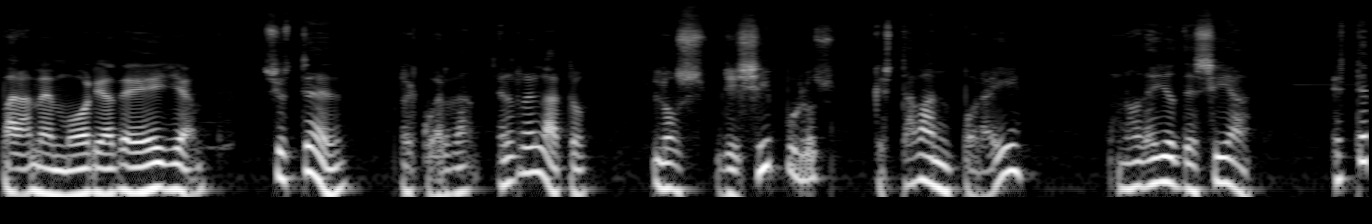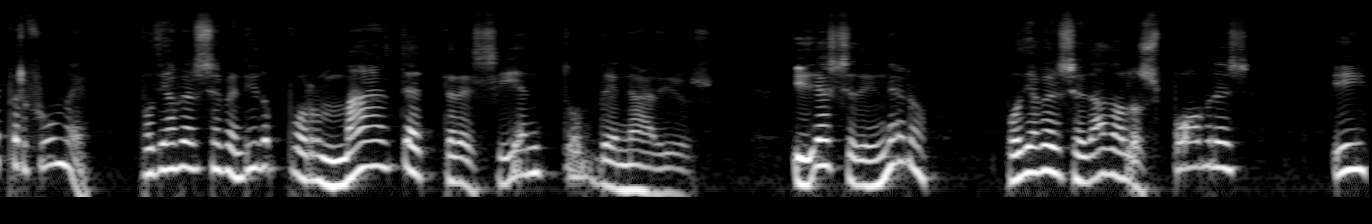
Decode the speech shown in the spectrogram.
para memoria de ella. Si usted recuerda el relato, los discípulos que estaban por ahí, uno de ellos decía, este perfume podía haberse vendido por más de 300 denarios y de ese dinero podía haberse dado a los pobres y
